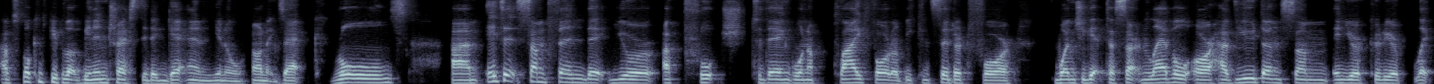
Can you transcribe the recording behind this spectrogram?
I've spoken to people that have been interested in getting, you know, non-exec roles. Um, is it something that your approach to then go and apply for or be considered for once you get to a certain level, or have you done some in your career like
